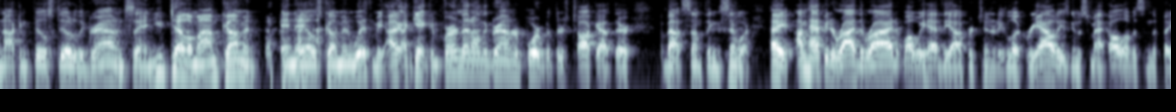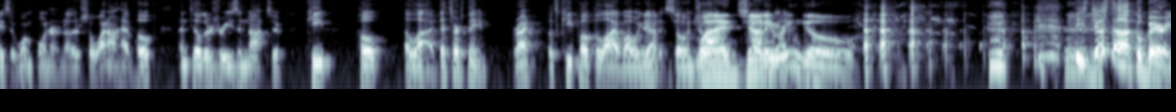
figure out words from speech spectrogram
knocking Phil Steele to the ground and saying, "You tell him I'm coming, and Hale's coming with me." I, I can't confirm that on the ground report, but there's talk out there about something similar. Hey, I'm happy to ride the ride while we have the opportunity. Look, reality is going to smack all of us in the face at one point or another. So why not have hope? until there's reason not to. Keep hope alive. That's our theme, right? Let's keep hope alive while we Yeah. got it. So enjoy. Why Johnny Ringo? He's just a Huckleberry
